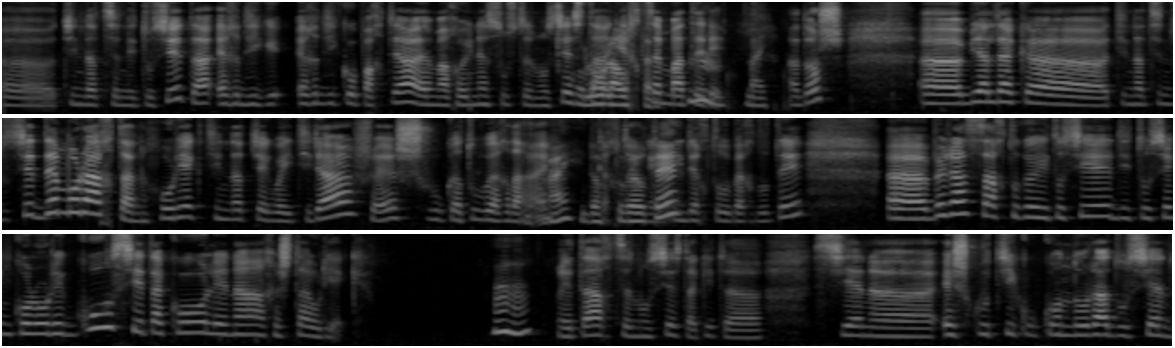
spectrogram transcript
uh, tindatzen dituzie, eta erdi, erdiko partea emarroina zuzten duzie, ez da gertzen bat ere. Mm, bai. Ados? Uh, bi aldeak uh, tindatzen duzie, denbora hartan, horiek tindatiak baitira, eh, sukatu behar da. Eh? Bai, idortu behar dute. Idertu behar dute. Uh, beraz, hartuko dituzie, dituzien kolore guzietako lehena gesta horiek. Mhm. Eta hartzen duzie, ez dakit, uh, zien uh, eskutik ukondora duzien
